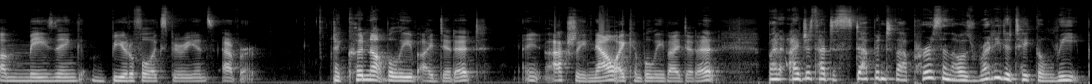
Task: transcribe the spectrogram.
amazing, beautiful experience ever. I could not believe I did it. Actually, now I can believe I did it. But I just had to step into that person that was ready to take the leap.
